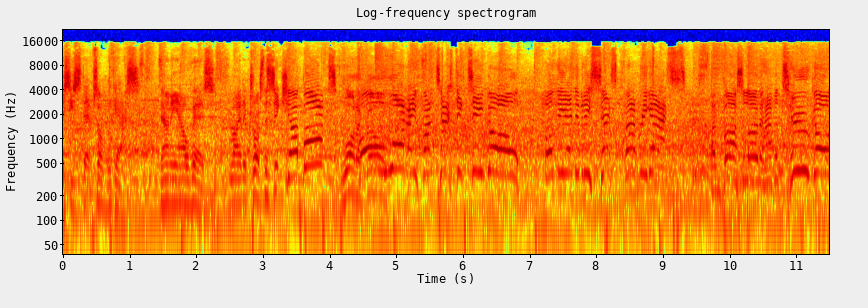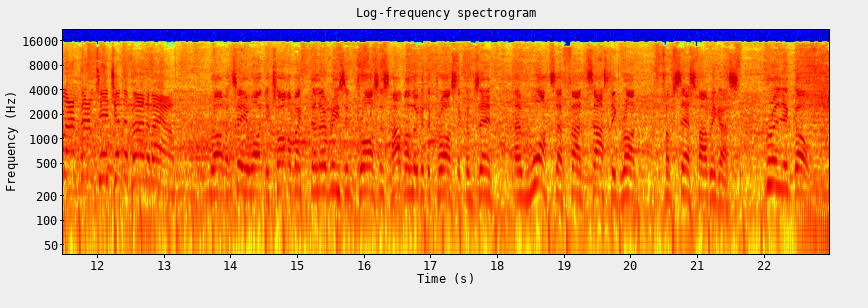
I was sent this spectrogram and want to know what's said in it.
Messi steps on the gas. Dani Alves right across the six-yard box. What a oh, goal. what a fantastic team goal! On the end of it is Cesc Fabregas. And Barcelona have a two-goal advantage at the Bernabeu. Rob, I tell you what, you talk about deliveries and crosses, have a look at the cross that comes in. And what a fantastic run from Cesc Fabregas. Brilliant goal.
